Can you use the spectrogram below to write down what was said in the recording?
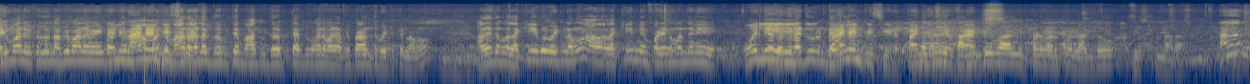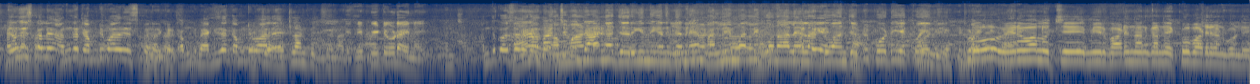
అభిమానం ఇక్కడ అభిమానం ఏంటంటే మా దాంట్లో దొరికితే మాకు దొరికితే అభిమానం అనే అభిమానంతో పెట్టుకున్నాము. అదైతే ఒక లక్కీ కూడా పెట్టినాము. ఆ లక్కీ మేము పన్నెండు మందిని ఓన్లీ ఉంటాయి. కమిటీ వాళ్ళు ఇప్పటి వరకు లడ్డు తీసుకున్నారా? ఎందుకు తీసుకోవాలి? అందరు కమిటీ వాళ్ళే తీసుకున్నారు. ఇక్కడ కమిటీ మ్యాక్సిమం కమిటీ వాళ్ళే. ఎట్లా అనిపించింది మరి? రిపీట్ కూడా అయినాయి. అందుకోసం బ్రహ్మాండంగా జరిగింది కనుకనే మళ్ళీ మళ్ళీ కొనాలి లడ్డు అని చెప్పి పోటీ ఎక్కువైంది. ఇప్పుడు వేరే వాళ్ళు వచ్చి మీరు పాడిన దానికన్నా ఎక్కువ పాడారు అనుకోండి.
